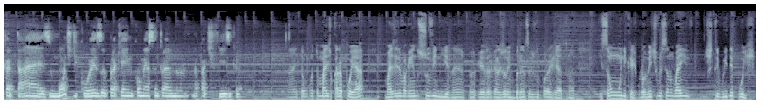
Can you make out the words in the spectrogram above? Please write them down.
cartaz, um monte de coisa para quem começa a entrar no, na parte física. Ah, então quanto mais o cara apoiar, mais ele vai ganhando souvenir, né? Aquelas lembranças do projeto, né? Que são únicas, provavelmente você não vai distribuir depois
